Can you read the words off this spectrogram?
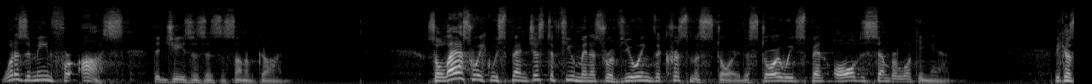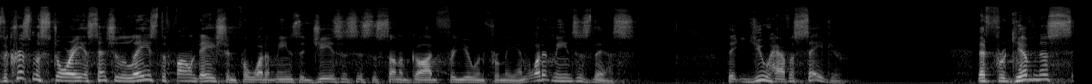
What does it mean for us that Jesus is the Son of God. So last week we spent just a few minutes reviewing the Christmas story, the story we spent all December looking at. Because the Christmas story essentially lays the foundation for what it means that Jesus is the Son of God for you and for me. And what it means is this that you have a Savior, that forgiveness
